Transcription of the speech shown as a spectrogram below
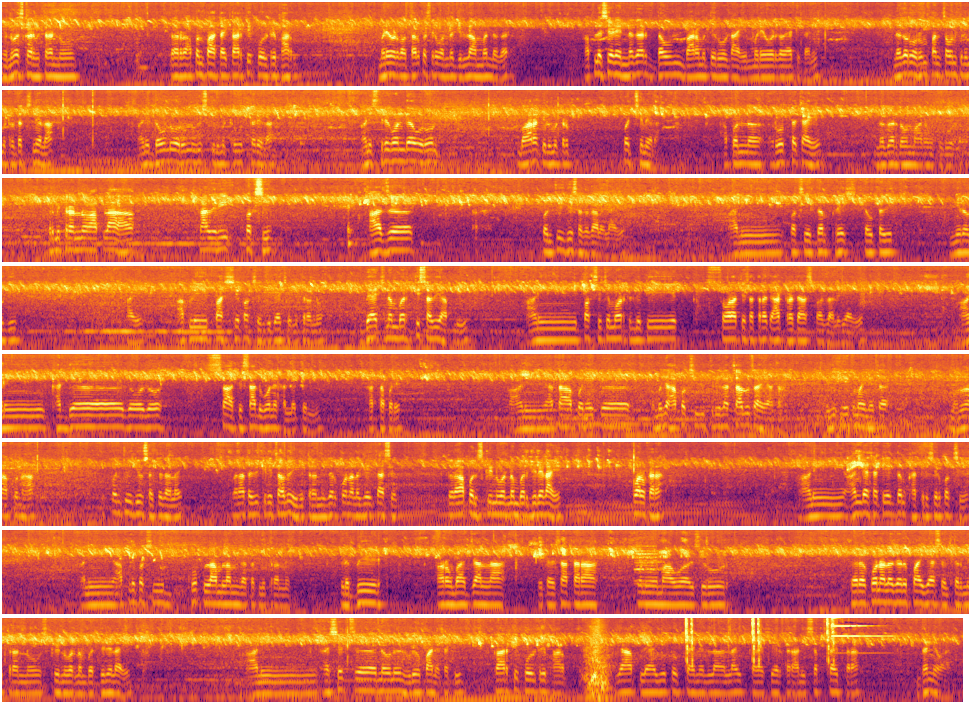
नमस्कार मित्रांनो. तर आपण पाहत आहे कार्तिक पोल्ट्री फार्म मडेवडगाव तालुका श्रीवंत जिल्हा अहमदनगर. आपलं शेड आहे नगर दौंड बारामती रोड आहे मडेवडगाव या ठिकाणी. नगरवरून पंचावन्न किलोमीटर दक्षिणेला आणि दौंडवरून वीस किलोमीटर उत्तरेला आणि श्रीगोंद्यावरून बारा किलोमीटर पश्चिमेला. आपण रोड टच आहे नगर दौंड बारामती रोडला. तर मित्रांनो आपला कावेरी पक्षी आज पंचवीस दिवसाचा झालेला आहे. आणि पक्षी एकदम फ्रेश टवटवीत निरोगी आहे. आपली पाचशे पक्ष्यांची बॅच आहे मित्रांनो. बॅच नंबर तिसावी आपली. आणि पक्षीची मॉर्टॅलिटी एक सोळा ते सतरा ते अठराच्या आसपास झालेली आहे. आणि खाद्य जवळजवळ सहा ते सात गोण्या खाल्ल्या त्यांनी आत्तापर्यंत आणि आता आपण एक म्हणजे हा पक्षी विक्रीला चालूच आहे आता. म्हणजे एक महिन्याचा म्हणून आपण हा पंचवीस दिवसाचा झाला आहे पण आता विक्री चालू आहे मित्रांनो. जर कोणाला घ्यायचं असेल तर आपण स्क्रीनवर नंबर दिलेला आहे. कॉल करा. आणि अंड्यासाठी एकदम खात्रीशीर पक्षी आहे. आणि आपले पक्षी खूप लांब लांब जातात मित्रांनो. इकडे बीड औरंगाबाद जालना इथं सातारा पुणे मावळ शिरूर. तर कोणाला जर पाहिजे असेल तर मित्रांनो स्क्रीनवर नंबर दिलेला आहे. आणि असेच नवनवीन व्हिडिओ पाहण्यासाठी कार्तिक पोल्ट्री फार्म या आपल्या यूट्यूब चॅनलला लाईक करा शेअर करा आणि सबस्क्राईब करा. धन्यवाद.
